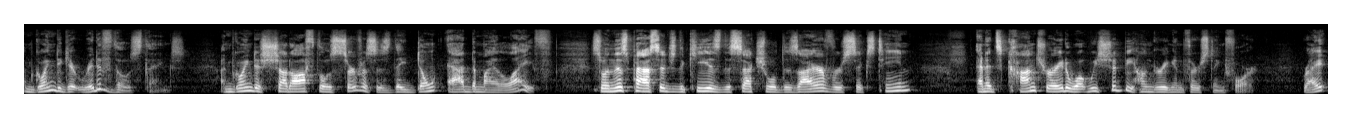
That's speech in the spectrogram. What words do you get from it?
I'm going to get rid of those things. I'm going to shut off those services. They don't add to my life. So, in this passage, the key is the sexual desire, verse 16, and it's contrary to what we should be hungering and thirsting for, right?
